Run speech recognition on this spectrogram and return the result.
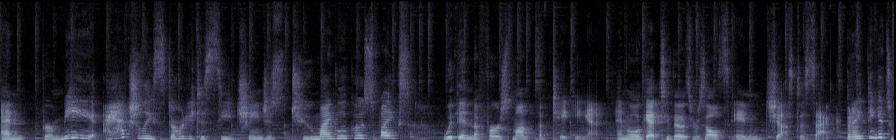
And for me, I actually started to see changes to my glucose spikes within the first month of taking it. And we'll get to those results in just a sec. But I think it's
